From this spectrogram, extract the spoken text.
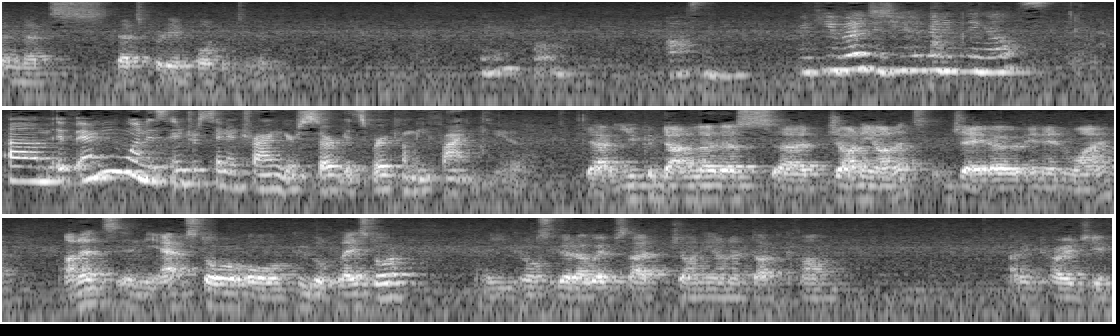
and that's that's pretty important to me. Very cool. Awesome. Akiba, did you have anything else? Um, if anyone is interested in trying your service, where can we find you? Yeah, you can download us uh, Jonny on it, J O N N Y, on it in the App Store or Google Play Store. And you can also go to our website, jonnyonit.com. I'd encourage you.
